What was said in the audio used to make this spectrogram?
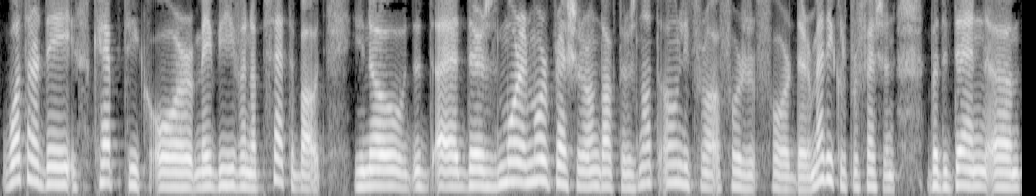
what are they skeptic or maybe even upset about? You know, uh, there's more and more pressure on doctors, not only for for, for their medical profession, but then um,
